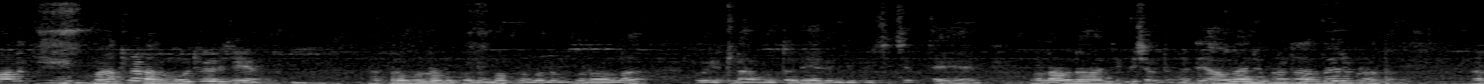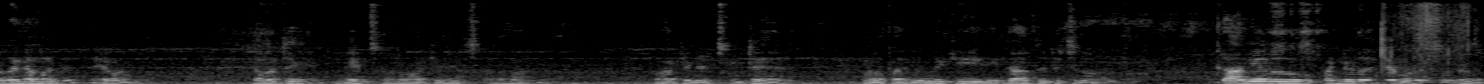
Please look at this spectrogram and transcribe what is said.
వాళ్ళకి మాట్లాడాలి మోటివేట్ చేయాలి. ఆ ప్రభు నమ్ముకున్నామా ప్రభు నమ్ముకోవడం వల్ల ఓ ఇట్లా ఉంటుంది అని చెప్పేసి చెప్తే వాళ్ళు అవునా అని చెప్పేసి అంటారు. అంటే అవునా అని చెప్పినట్టు అర్థమైనప్పుడు అంటారు. అర్థం కాకపోతే ఏమన్నా కాబట్టి నేర్చుకోవాలి వాక్యం నేర్చుకోవాలి బాగా. వాక్యం నేర్చుకుంటే మన పది మందికి దారి చూపించిన వాళ్ళు అవుతాం దానియాలు పన్నెండు వచ్చే మూడు చూడండి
